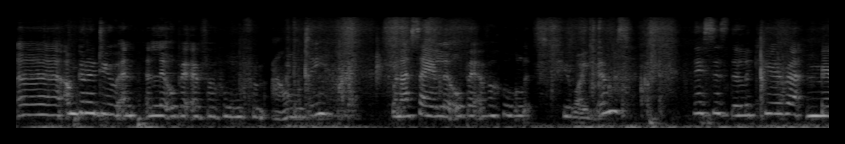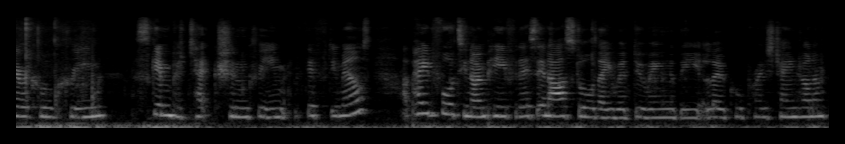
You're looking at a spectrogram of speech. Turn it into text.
uh, I'm going to do an, a little bit of a haul from Aldi. When I say a little bit of a haul, it's two items. This is the Lacura Miracle Cream Skin Protection Cream 50 mils. I paid 49p for this. In our store, they were doing the local price change on them,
